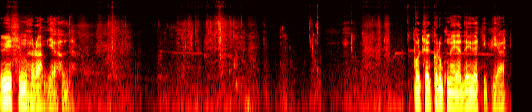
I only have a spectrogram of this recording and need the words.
Вісім грам ягода. Оце крупна я 9,5.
